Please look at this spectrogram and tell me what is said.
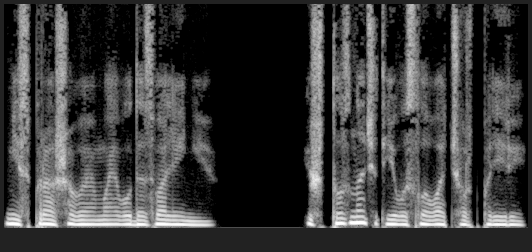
не спрашивая моего дозволения. И что значит его слова, черт подери?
